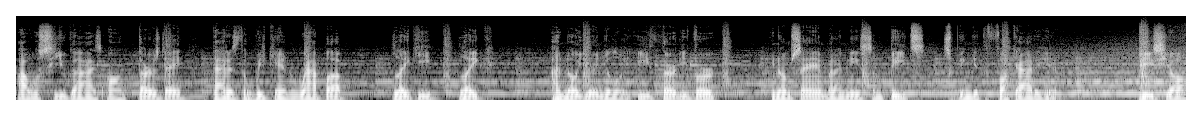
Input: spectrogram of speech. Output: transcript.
I will see you guys on Thursday. That is the weekend wrap up. Lakey, Lake, I know you're in your little E30 vert, you know what I'm saying? But I need some beats so we can get the fuck out of here. Peace, y'all.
